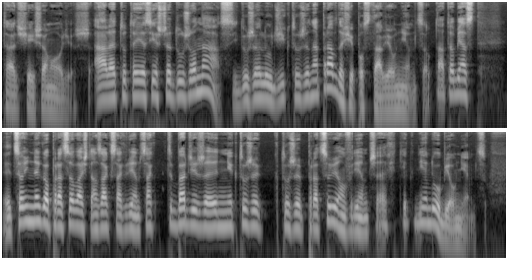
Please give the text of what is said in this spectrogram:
ta dzisiejsza młodzież, ale tutaj jest jeszcze dużo nas i dużo ludzi, którzy naprawdę się postawią Niemcom. Natomiast e, co innego pracować na zaksach w Niemcach, tym bardziej, że niektórzy, którzy pracują w Niemczech, nie, nie lubią Niemców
